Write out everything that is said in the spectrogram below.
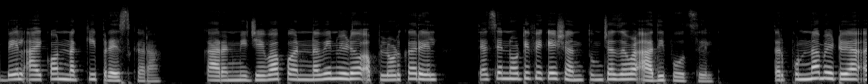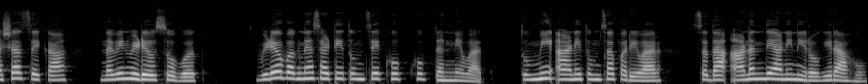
बेल आयकॉन नक्की प्रेस करा. कारण मी जेव्हा पण नवीन व्हिडिओ अपलोड करेल त्याचे नोटिफिकेशन तुमच्याजवळ आधी पोहोचेल. तर पुन्हा भेटूया अशाच एका नवीन व्हिडिओसोबत व्हिडिओ बघण्यासाठी तुमचे खूप खूप धन्यवाद. तुम्ही आणि तुमचा परिवार सदा आनंदी आणि निरोगी राहो.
